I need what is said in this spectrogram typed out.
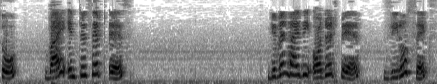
so, y-intercept is given by the ordered pair 0, 6.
